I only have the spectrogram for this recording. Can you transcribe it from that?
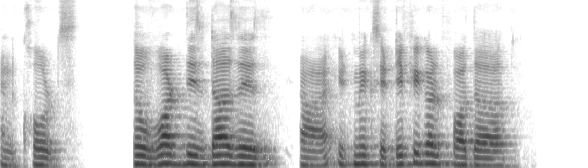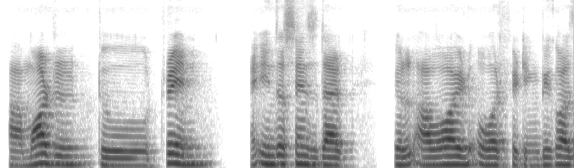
and quotes so what this does is uh, it makes it difficult for the uh, model to train in the sense that will avoid overfitting because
